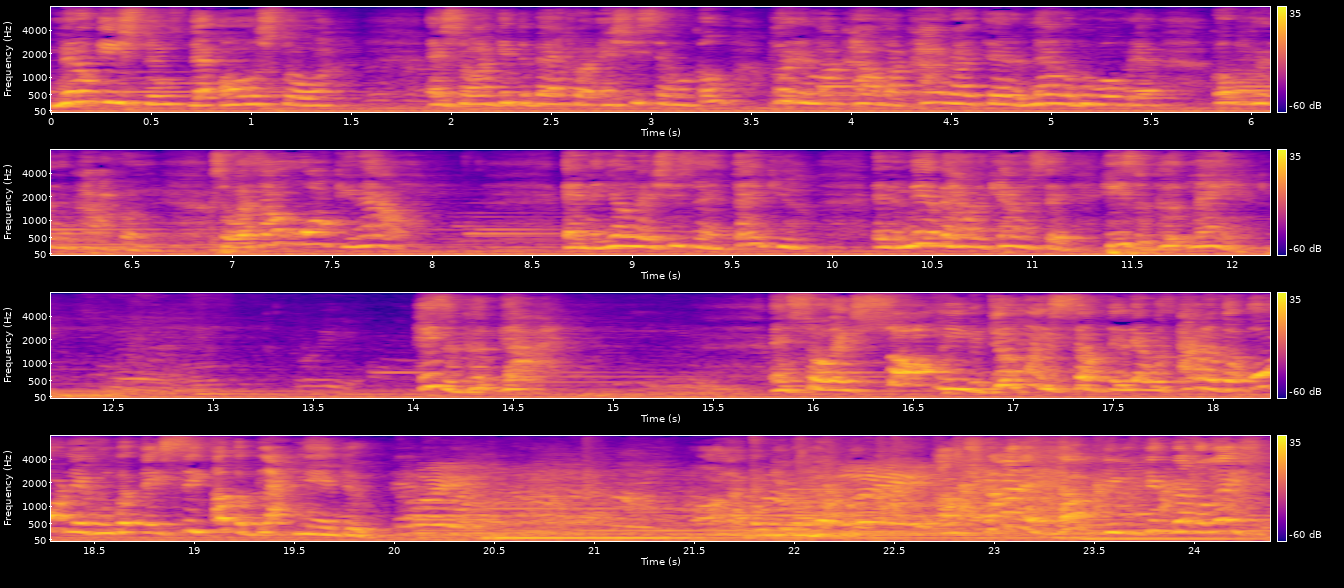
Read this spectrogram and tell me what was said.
Middle Easterns that own the store. And so I get the bag for her, and she said, Well, go put it in my car. My car right there, the Malibu over there. Go put it in the car for me. So as I'm walking out, and the young lady, she's saying, Thank you. And the man behind the counter said, He's a good man. He's a good guy. And so they saw me doing something that was out of the ordinary from what they see other black men do. Oh, I'm not gonna get no help. I'm trying to help you get revelation.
